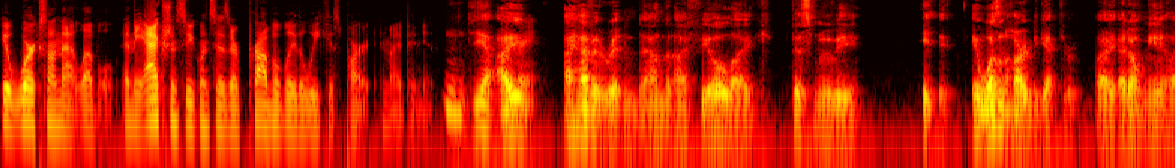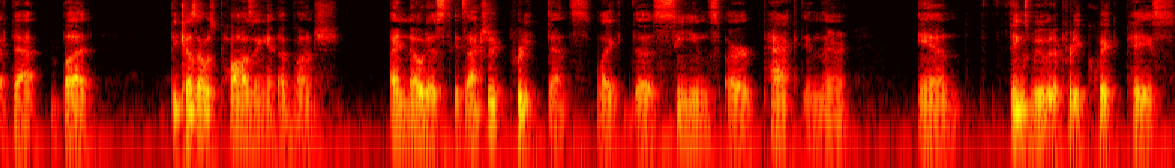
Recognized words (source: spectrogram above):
it works on that level, and the action sequences are probably the weakest part, in my opinion. Mhm. Yeah, I Right. I have it written down that I feel like this movie, it it- it wasn't hard to get through. I I don't mean it like that, but because I was pausing it a bunch, I noticed it's actually pretty dense. Like the scenes are packed in there, and things move at a pretty quick pace,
